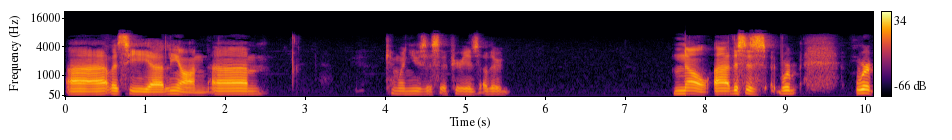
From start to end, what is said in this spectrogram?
Uh, let's see, uh, Leon, um, can one use this at periods other? No, uh, this is, we're, we're,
